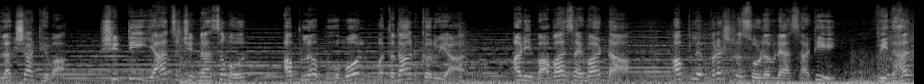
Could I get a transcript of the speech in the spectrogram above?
लक्षात ठेवा शिट्टी याच चिन्हासमोर आपलं भोमोल मतदान करूया आणि बाबासाहेबांना आपले प्रश्न सोडवण्यासाठी विधान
